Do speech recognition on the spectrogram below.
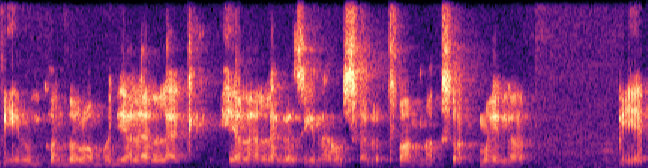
Én úgy gondolom, hogy jelenleg, jelenleg az Ineos előtt vannak szakmailag. Ilyen,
